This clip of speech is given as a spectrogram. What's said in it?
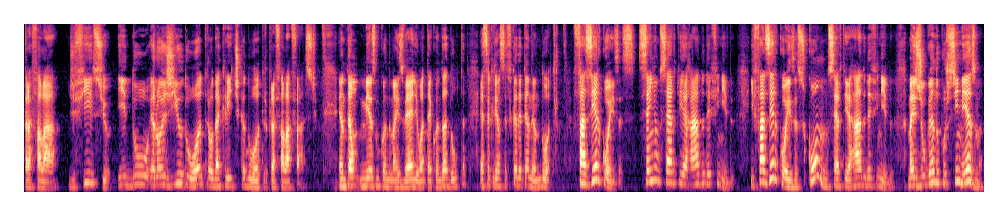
para falar difícil e do elogio do outro ou da crítica do outro para falar fácil. Então, mesmo quando mais velha ou até quando adulta, essa criança fica dependendo do outro. Fazer coisas sem um certo e errado definido e fazer coisas com um certo e errado definido, mas julgando por si mesma,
